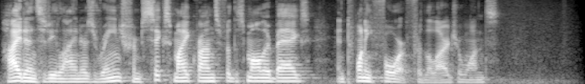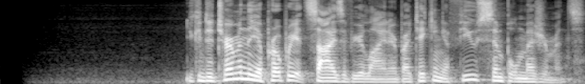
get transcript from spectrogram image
High density liners range from 6 microns for the smaller bags and 24 for the larger ones. You can determine the appropriate size of your liner by taking a few simple measurements.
